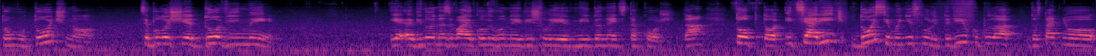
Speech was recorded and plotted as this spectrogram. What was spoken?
тому точно. Це було ще до війни. Я е, війною називаю, коли вони війшли в мій Донець також. Да? Тобто, і ця річ досі мені служить. Тоді я купила достатньо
